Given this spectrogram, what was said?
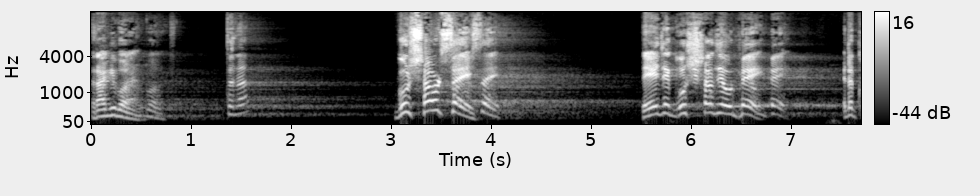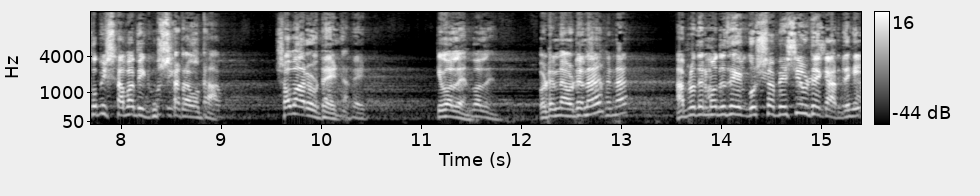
রাগই বলেন। গুসা উঠছে। এই যে গুসা যে উঠে এটা খুবই স্বাভাবিক গুসাটা ওঠা। সবার ওঠে এটা। কি বলেন? ওঠে না? ওঠে না। আপনাদের মধ্যে থেকে গুসা বেশি উঠে কার? দেখি।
